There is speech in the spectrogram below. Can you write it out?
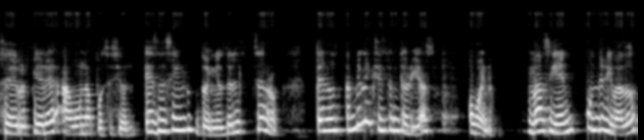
se refiere a una posesión, es decir, dueños del cerro. Pero también existen teorías, o bueno, más bien un derivado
